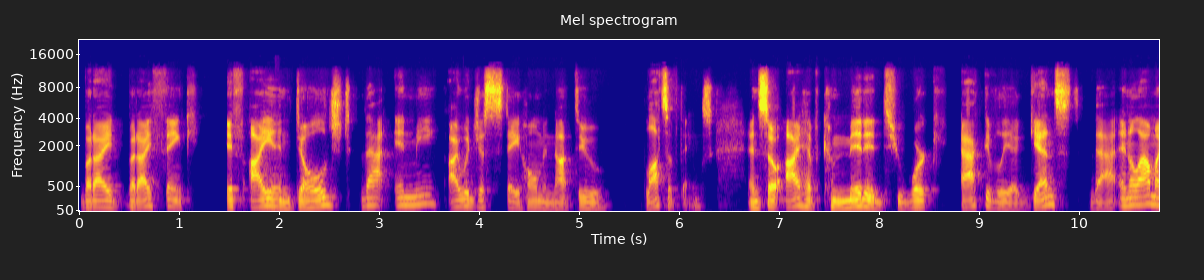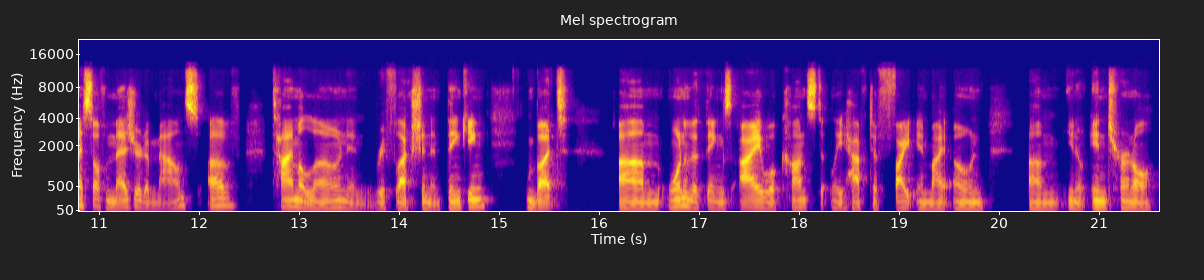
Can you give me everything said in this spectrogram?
but I but I think if I indulged that in me, I would just stay home and not do lots of things. And so I have committed to work actively against that and allow myself measured amounts of time alone and reflection and thinking. But um, one of the things I will constantly have to fight in my own, um, you know, internal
